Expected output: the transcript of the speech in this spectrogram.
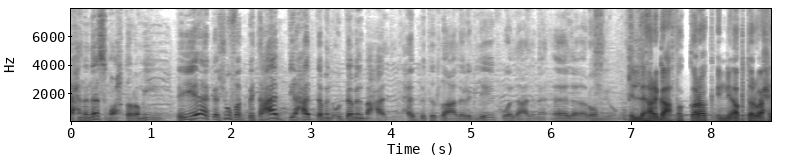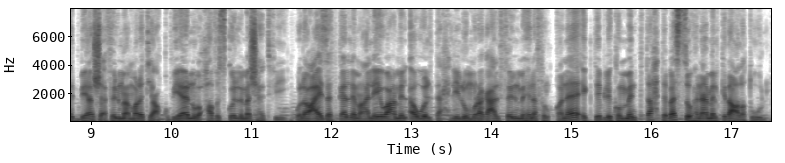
إحنا ناس محترمين. إياك أشوفك بتعدي حتى من قدام المحل. تحب تطلع على رجليك ولا على نقالة يا روميو؟ اللي هرجع أفكرك اني أكتر واحد بيعشق فيلم عمارة يعقوبيان وحافظ كل مشهد فيه. ولو عايز أتكلم عليه وأعمل أول تحليل ومراجعة الفيلم هنا في القناة اكتب لي comment تحت بس وهنعمل كده على طول.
